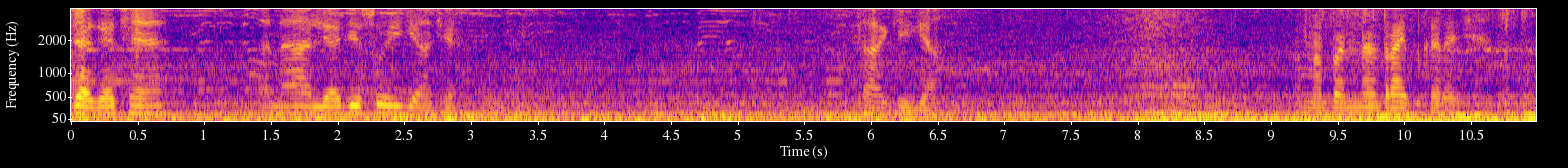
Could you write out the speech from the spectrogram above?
અંજોજી જગે છે અને આલિયાજી સૂઈ ગયા છે. થાકી ગયા. અમે બંને ડ્રાઈવ કરે છે.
